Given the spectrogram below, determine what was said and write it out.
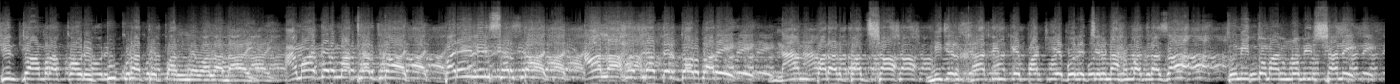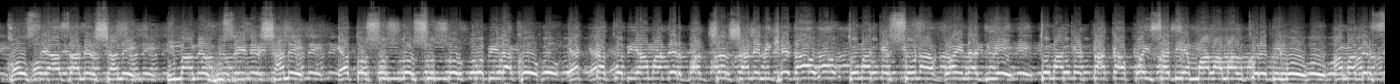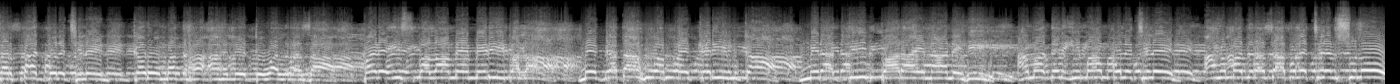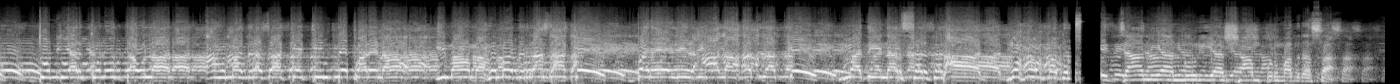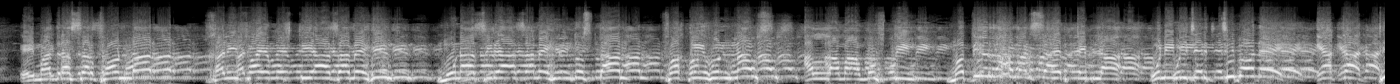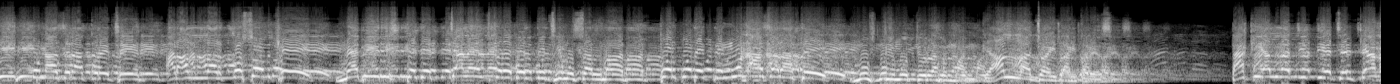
কিন্তু আমরা করি টুকরাতে পালনেওয়ালা নাই। আমাদের মাথার তাজ বারেলির সরতাজ আলা হযরতের দরবারে। নাম পাড়ার বাদশাহ নিজের খাদিমকে পাঠিয়ে বলেছিলেন, আহমদ রাজা, তুমি তোমার নবীর শানে গৌসে আজমের শানে, ইমামে হুসেনের শানে এত সুন্দর সুন্দর কবি রাখো একটা কবি আমাদের বাদশার শানে লিখে দাও। তোমাকে সোনা গয়না দিয়ে তোমাকে টাকা, পয়সা দিয়ে মালামাল করে দিব। আমাদের সরতাজ বলেছিলেন, করো মদহা আহলে দোয়াল রাজা। পড়ে ইস মে মেরি বালা, মে গদা হুয়া মে করিম কা, মেরা দিন পারায় না নেহি। আমাদের ইমাম বলেছিলেন, আহমদ রাজা বলেছিলেন, শুনো, দুনিয়ার কোন দৌলত আহমদ রাজাকে কিনতে পারে না। ইমাম আহমদ রাজাকে, বরেলির আলা হযরতকে, মদিনার সরতাজ মোহাম্মদ জামিয়া নুরিয়া শামপুর মাদ্রাসা। এই মাদ্রাসার ফাউন্ডার খলিফায়ে মুফতি আজমে হিন্দ মুনাসির আজমে হিন্দুস্তান, ফকিহুন নাফস আল্লামা মুফতি মতিউর রহমান সাহেব কিবলা, উনি নিজের জীবনে একাধিক মুনাজরা করেছেন। আর আল্লাহর কসম খেয়ে নবীর স্টেজে চ্যালেঞ্জ করে বলতেছি মুসলমান, প্রত্যেক মুনাজারাতে মুফতি মতিউর রহমানকে আল্লাহ জয়দান করেছেন তাকে আল্লাহ জিত দিয়েছেন। কেন?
